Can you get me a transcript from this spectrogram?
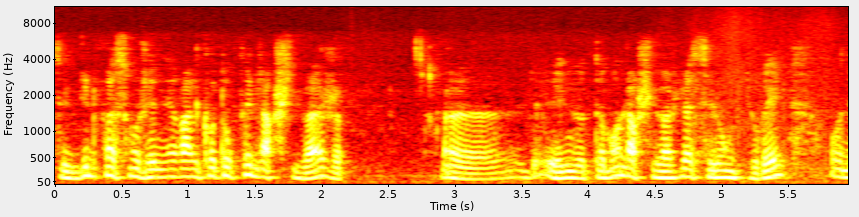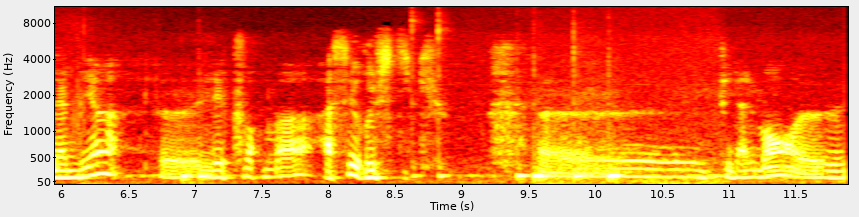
c'est que d'une façon générale, quand on fait de l'archivage, euh, et notamment de l'archivage d'assez longue durée, on aime bien euh, les formats assez rustiques finalement, euh,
